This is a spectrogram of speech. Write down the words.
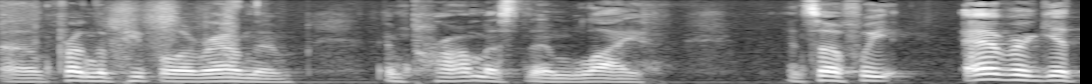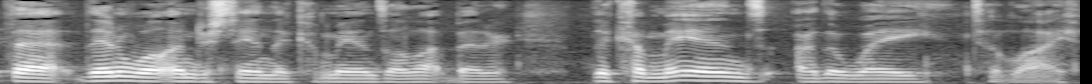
uh, from the people around them and promised them life. And so, if we ever get that, then we'll understand the commands a lot better. The commands are the way to life.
